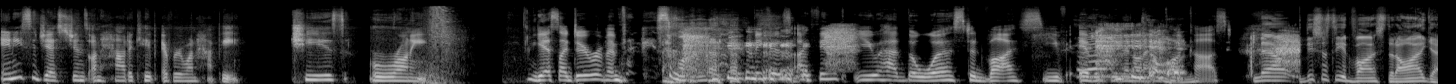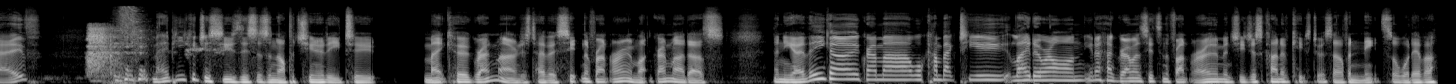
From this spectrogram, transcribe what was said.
Any suggestions on how to keep everyone happy? Cheers, Ronnie. Yes, I do remember this one because I think you had the worst advice you've ever given on our on. podcast. Now, this is the advice that I gave. Maybe you could just use this as an opportunity to make her grandma and just have her sit in the front room like grandma does. And you go, there you go, grandma, we'll come back to you later on. You know how grandma sits in the front room and she just kind of keeps to herself and knits or whatever.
